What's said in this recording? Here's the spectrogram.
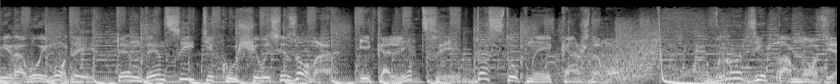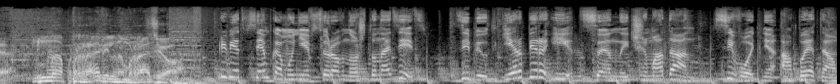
мировой моды, тенденции текущего сезона и коллекции, доступные каждому. Вроде по моде. На правильном радио. Привет всем, кому не все равно, что надеть. Дебют Гербер и ценный чемодан. Сегодня об этом.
